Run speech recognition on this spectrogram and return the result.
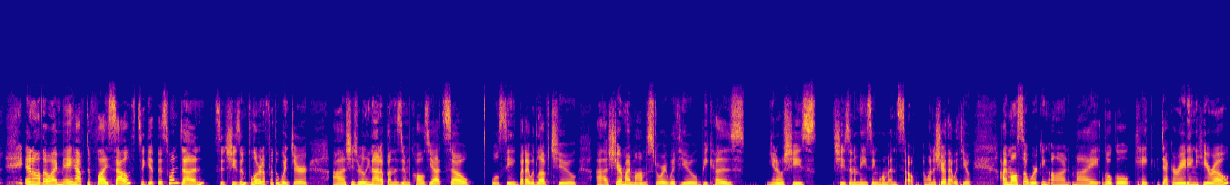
and although I may have to fly south to get this one done, since she's in Florida for the winter. Uh, she's really not up on the Zoom calls yet, so we'll see. But I would love to uh, share my mom's story with you because you know she's she's an amazing woman. So I want to share that with you. I'm also working on my local cake decorating hero.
